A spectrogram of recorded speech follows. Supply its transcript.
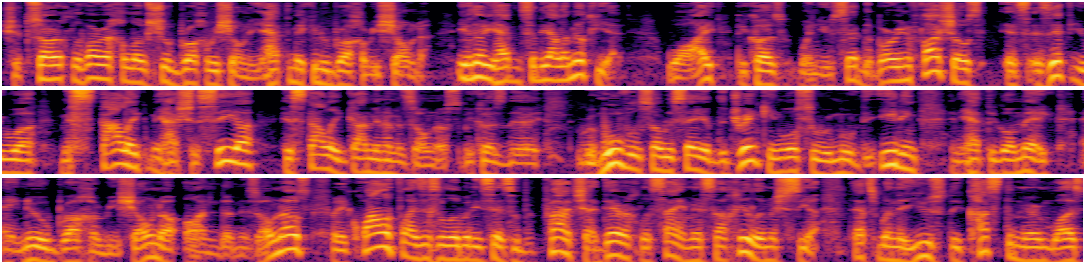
Shetzarech Levarech Alav Shuv Bracha Rishona. You have to make a new Bracha Rishona, even though you haven't said the alamilki yet. Why? Because when you said the Borin Nefashos, it's as if you were mistalik mihashasiya, histalik gamin hamazonos, because the removal, so to say, of the drinking also removed the eating, and you have to go make a new bracha rishona on the mizonos. But he qualifies this a little bit. He says, That's when they used the custom was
